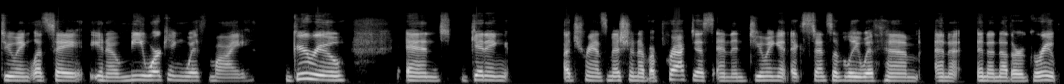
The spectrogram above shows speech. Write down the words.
doing, let's say, you know, me working with my guru and getting a transmission of a practice and then doing it extensively with him and in another group,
